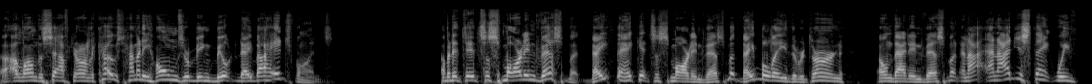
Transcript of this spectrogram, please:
uh, along the South Carolina coast. How many homes are being built today by hedge funds? I mean, it's it's a smart investment. They think it's a smart investment. They believe the return on that investment, and I and I just think we've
